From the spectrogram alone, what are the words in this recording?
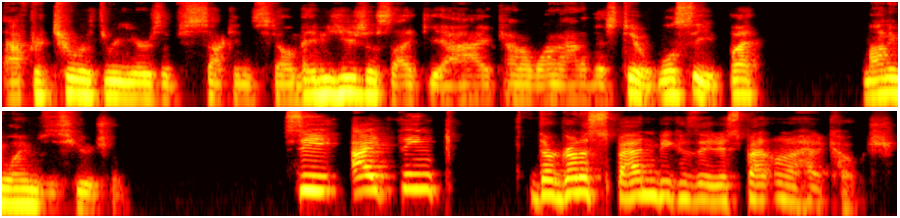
after two or three years of sucking still, maybe he's just like, yeah, I kind of want out of this too. We'll see. But Monty Williams is huge. See, I think they're going to spend because they just spent on a head coach.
